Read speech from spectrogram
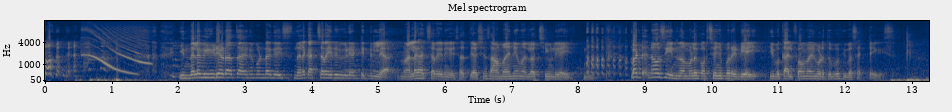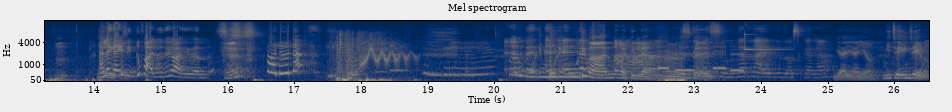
പോകുന്നത് ഇന്നലെ വീഡിയോ ഇടാത്ത അതിനെ കൊണ്ട ഗൈസ് ഇന്നലെ കച്ചറയിൽ വീഡിയോ ഇട്ടിട്ടില്ല. നല്ല കച്ചറയാണ് ഗൈസ് അത്യാവശ്യം സാമാന്യം നല്ല ഒച്ചയും ആയിരിക്കും ബട്ട് നോ സീൻ നമ്മൾ കുറച്ച് കഴിഞ്ഞപ്പോൾ റെഡിയായി ഹിബക്ക് അൽഫാം വാങ്ങി കൊടുത്തപ്പോൾ ഹിബ ആയി ഗൈസ് അല്ല ഗൈസ് എനിക്ക് ഫലൂതി വാങ്ങി തന്നു. ഫലൂത മുടി മുടി മുടി മാറുന്ന പറ്റില്ല. സുന്ദരനായിരുന്നു ദോസ്കാക യാ യാ യാ നീ ചേഞ്ച് ചെയ്യണോ?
